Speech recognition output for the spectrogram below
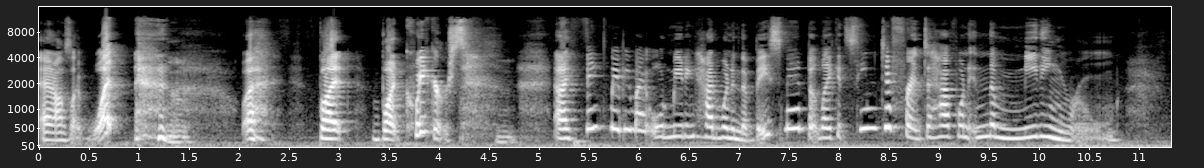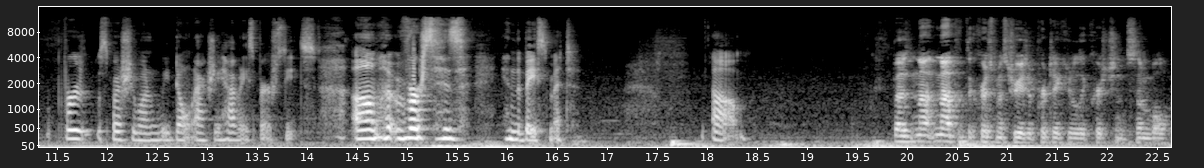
and I was like, "What?" but but Quakers. And I think maybe my old meeting had one in the basement, but like it seemed different to have one in the meeting room for especially when we don't actually have any spare seats um, versus in the basement um, But not not that the Christmas tree is a particularly Christian symbol.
